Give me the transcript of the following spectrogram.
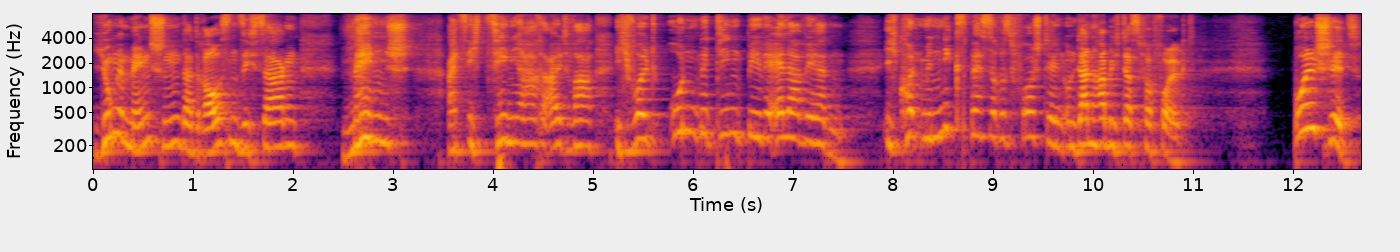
junge Menschen da draußen sich sagen, Mensch, als ich zehn Jahre alt war, ich wollte unbedingt BWLer werden. Ich konnte mir nichts Besseres vorstellen und dann habe ich das verfolgt. Bullshit!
